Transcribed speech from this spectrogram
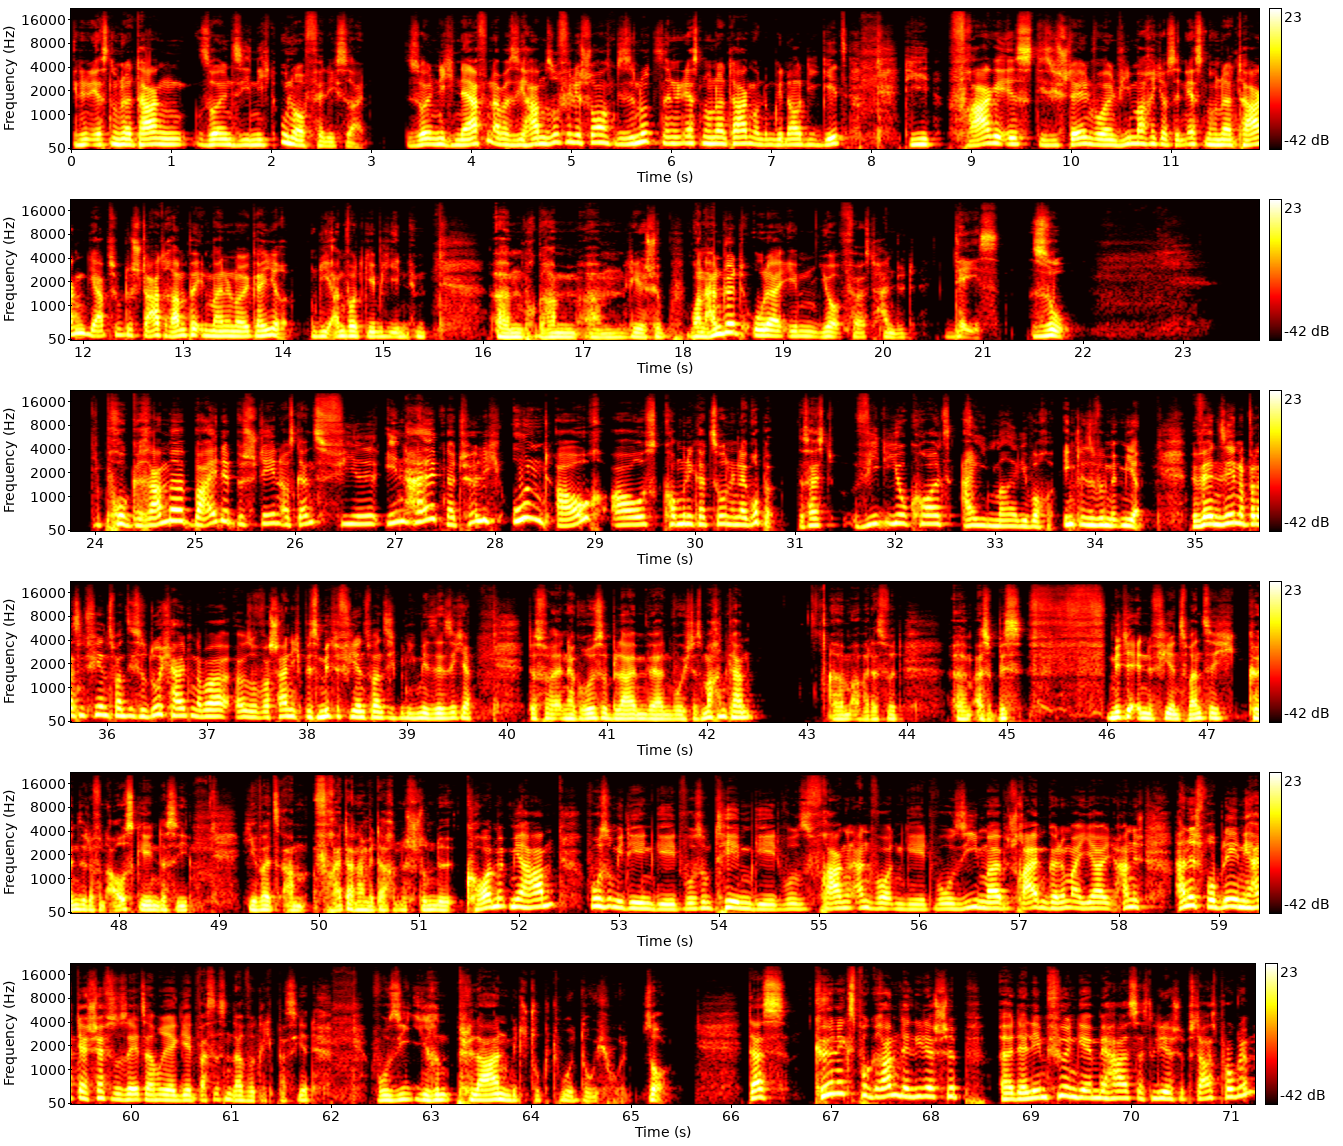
In den ersten 100 Tagen sollen sie nicht unauffällig sein. Sie sollen nicht nerven, aber sie haben so viele Chancen, die sie nutzen in den ersten 100 Tagen und um genau die geht's. Die Frage ist, die sie stellen wollen, wie mache ich aus den ersten 100 Tagen die absolute Startrampe in meine neue Karriere? Und die Antwort gebe ich Ihnen im ähm, Programm ähm, Leadership 100 oder eben Your First 100 Days. So. Die Programme beide bestehen aus ganz viel Inhalt natürlich und auch aus Kommunikation in der Gruppe. Das heißt, Videocalls einmal die Woche, inklusive mit mir. Wir werden sehen, ob wir das in 24 so durchhalten, aber also wahrscheinlich bis Mitte 24 bin ich mir sehr sicher, dass wir in der Größe bleiben werden, wo ich das machen kann. Ähm, aber das wird, ähm, also bis Mitte, Ende 24 können Sie davon ausgehen, dass Sie jeweils am Freitagnachmittag eine Stunde Call mit mir haben, wo es um Ideen geht, wo es um Themen geht, wo es Fragen und Antworten geht, wo Sie mal beschreiben können, immer, ja, Hannes, Hannes Problem, hier hat der Chef so seltsam reagiert, was ist denn da wirklich passiert, wo Sie Ihren Plan mit Struktur durchholen. So. Das Königsprogramm der Leadership, äh, der Leben führen GmbH ist das Leadership Stars Program.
